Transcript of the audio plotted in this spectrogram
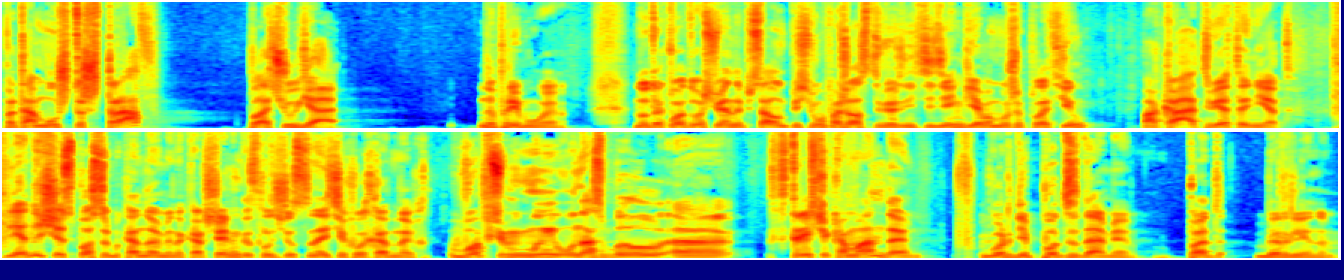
потому что штраф плачу я напрямую. Ну так вот, в общем, я написал им письмо, пожалуйста, верните деньги, я вам уже платил. Пока ответа нет. Следующий способ экономии на каршеринге случился на этих выходных. В общем, мы, у нас был э, встреча команды в городе Потсдаме под Берлином.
